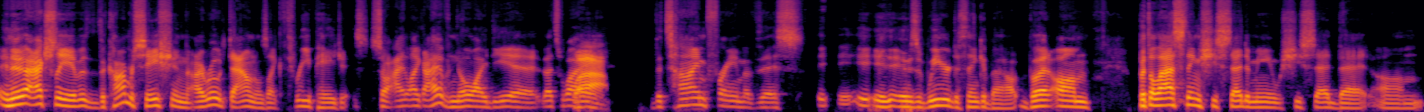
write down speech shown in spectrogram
and it actually it was the conversation I wrote down was like three pages. So I like I have no idea. That's why Wow. the time frame of this it, it, it, it was weird to think about but um but the last thing she said to me she said that um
